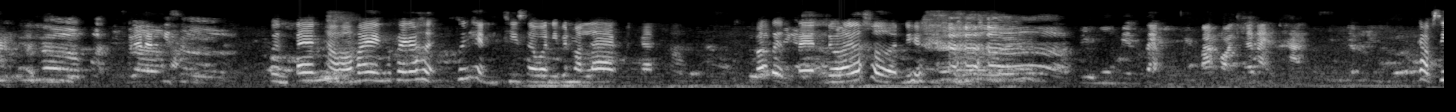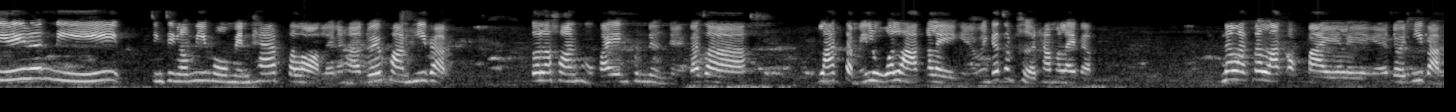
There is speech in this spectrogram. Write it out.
ทีเซอร์ตื่นเต้นค่ะเพราะไฟเองไฟก็เพิ่งเห็นทีเซอร์วันนี้เป็นวันแรกเหมือนกันค่ะก็ตื่นเต้นดูแล้วก็เขินดีมีโมเมนต์แบบโมเมนต์มากน้อยแค่ไหนคะซีรีส์เรื่องนี้กับซีรีส์เรื่องนี้จริงๆแล้วมีโมเมนต์แทบตลอดเลยนะคะ ด้วยความที่แบบตัวละครของไฟเองคนหนึ่งเนี่ย ก็จะรักแต่ไม่รู้ว่ารักอะไรอย่างเงี้ยมันก็จะเผลอทำอะไรแบบน่ารักน่ารักออกไปอะไรอย่างเงี้ย โดยที่แบบ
